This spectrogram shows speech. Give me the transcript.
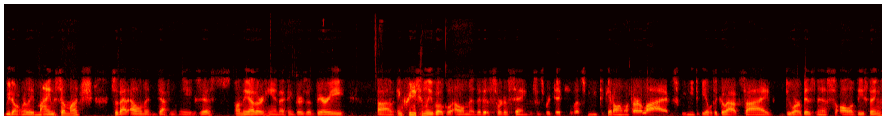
We don't really mind so much. So that element definitely exists. On the other hand, I think there's a very uh, increasingly vocal element that is sort of saying this is ridiculous. We need to get on with our lives. We need to be able to go outside, do our business, all of these things.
